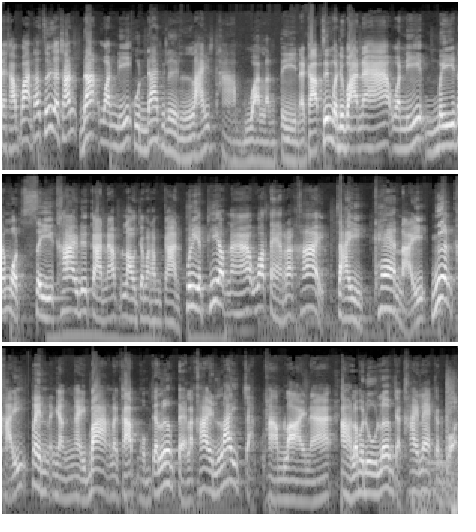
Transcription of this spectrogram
นะครับ ว่าถ้าซื้อกับฉันณวันนี้คุณได้ไปเลย Lifetime Warranty นะครับ ซึ่งปัจจุบันนะฮะวันนี้มีทั้งหมด 4 ค่ายด้วยกันนะครับ เราจะมาทำการเปรียบเทียบนะฮะว่าแต่ละค่ายใจแค่ไหน เงื่อนไขเป็นอย่างไงบ้างนะครับ ผมจะเริ่มแต่ละค่ายไล่จากไทม์ไลน์นะฮะอะเรามาดูเริ่มจากค่ายแรกกันก่อน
